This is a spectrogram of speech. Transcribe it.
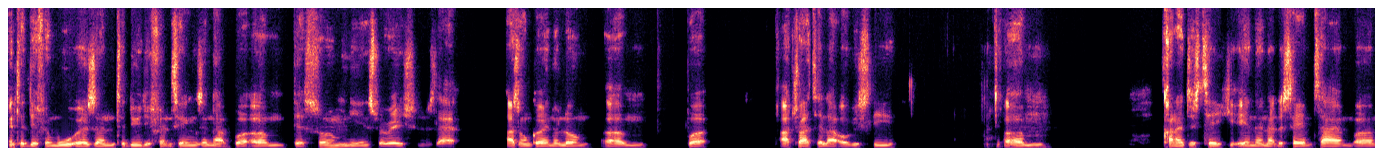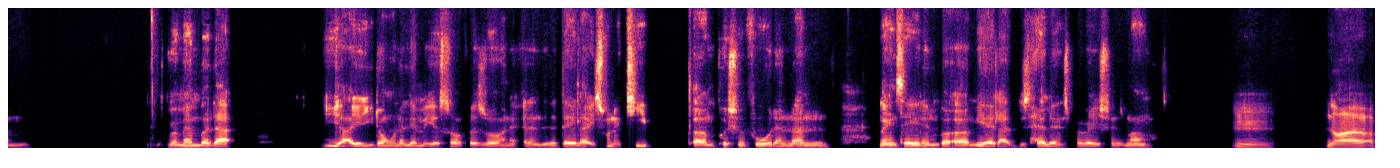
into different waters and to do different things and that. But um there's so many inspirations that as I'm going along. Um but I try to like obviously um kind of just take it in and at the same time um remember that yeah, you don't want to limit yourself as well. And at the end of the day, like you just want to keep um, pushing forward and, and maintaining. But um, yeah, like there's hella inspirations, man. Mm. No, I,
